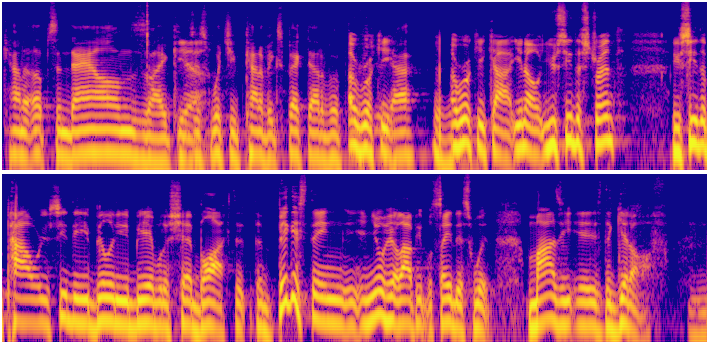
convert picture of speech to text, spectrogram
kind of ups and downs. Like, Yeah. just what you kind of expect out of a, a rookie, guy. a rookie guy. You know, you see the strength, you see the power, you see the ability to be able to shed blocks. The, the biggest thing, and you'll hear a lot of people say this with Mazi, is the get off. Mm-hmm.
